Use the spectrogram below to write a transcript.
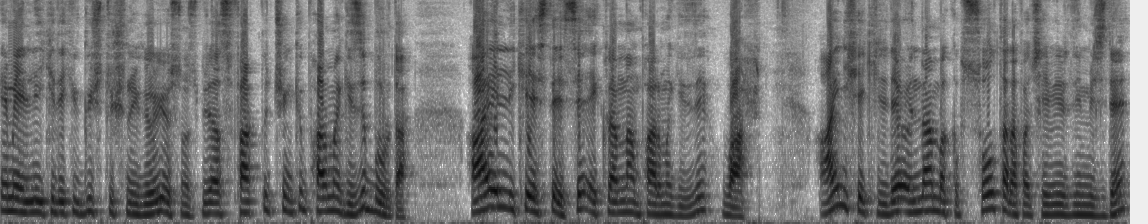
M52'deki güç tuşunu görüyorsunuz. Biraz farklı çünkü parmak izi burada. A52S'te ise ekrandan parmak izi var. Aynı şekilde önden bakıp sol tarafa çevirdiğimizde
